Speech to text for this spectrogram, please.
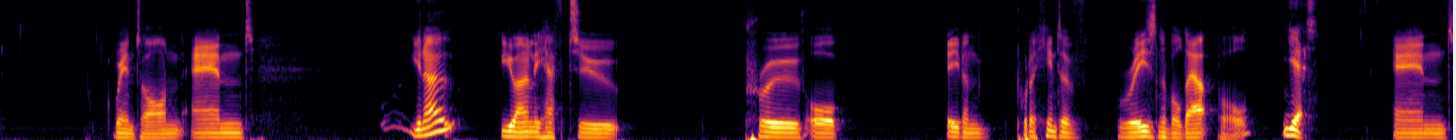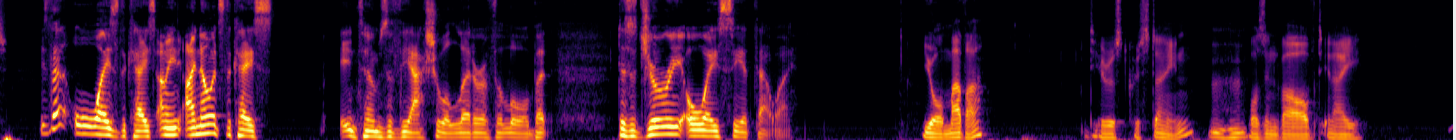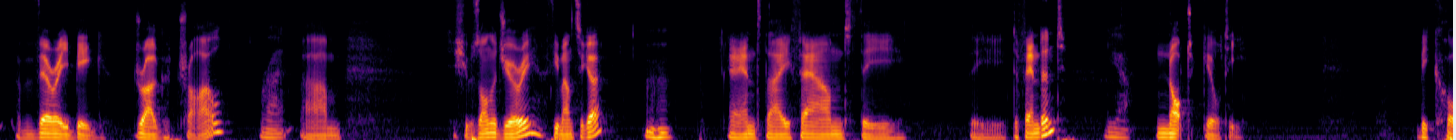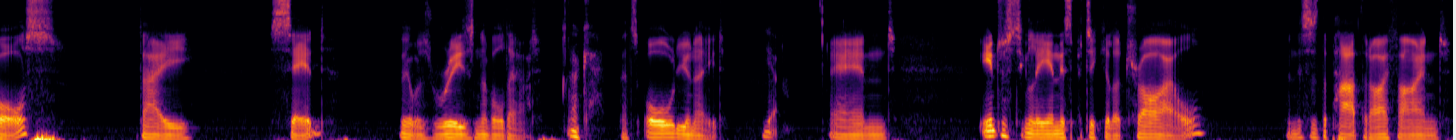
went on, and you know, you only have to prove or even put a hint of reasonable doubt, Paul, Yes. and Is that always the case? I mean, I know it's the case in terms of the actual letter of the law, but does a jury always see it that way? your mother, dearest Christine, mm-hmm. was involved in a, a very big drug trial. Right. Um, she was on the jury a few months ago, and they found the the defendant Yeah. not guilty because they said there was reasonable doubt. Okay. That's all you need. Yeah. And interestingly, in this particular trial, and this is the part that I find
